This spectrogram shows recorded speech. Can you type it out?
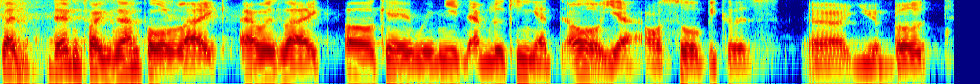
but then, for example, like I was like, oh, okay, we need. I'm looking at. Oh, yeah. Also because uh, your boat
